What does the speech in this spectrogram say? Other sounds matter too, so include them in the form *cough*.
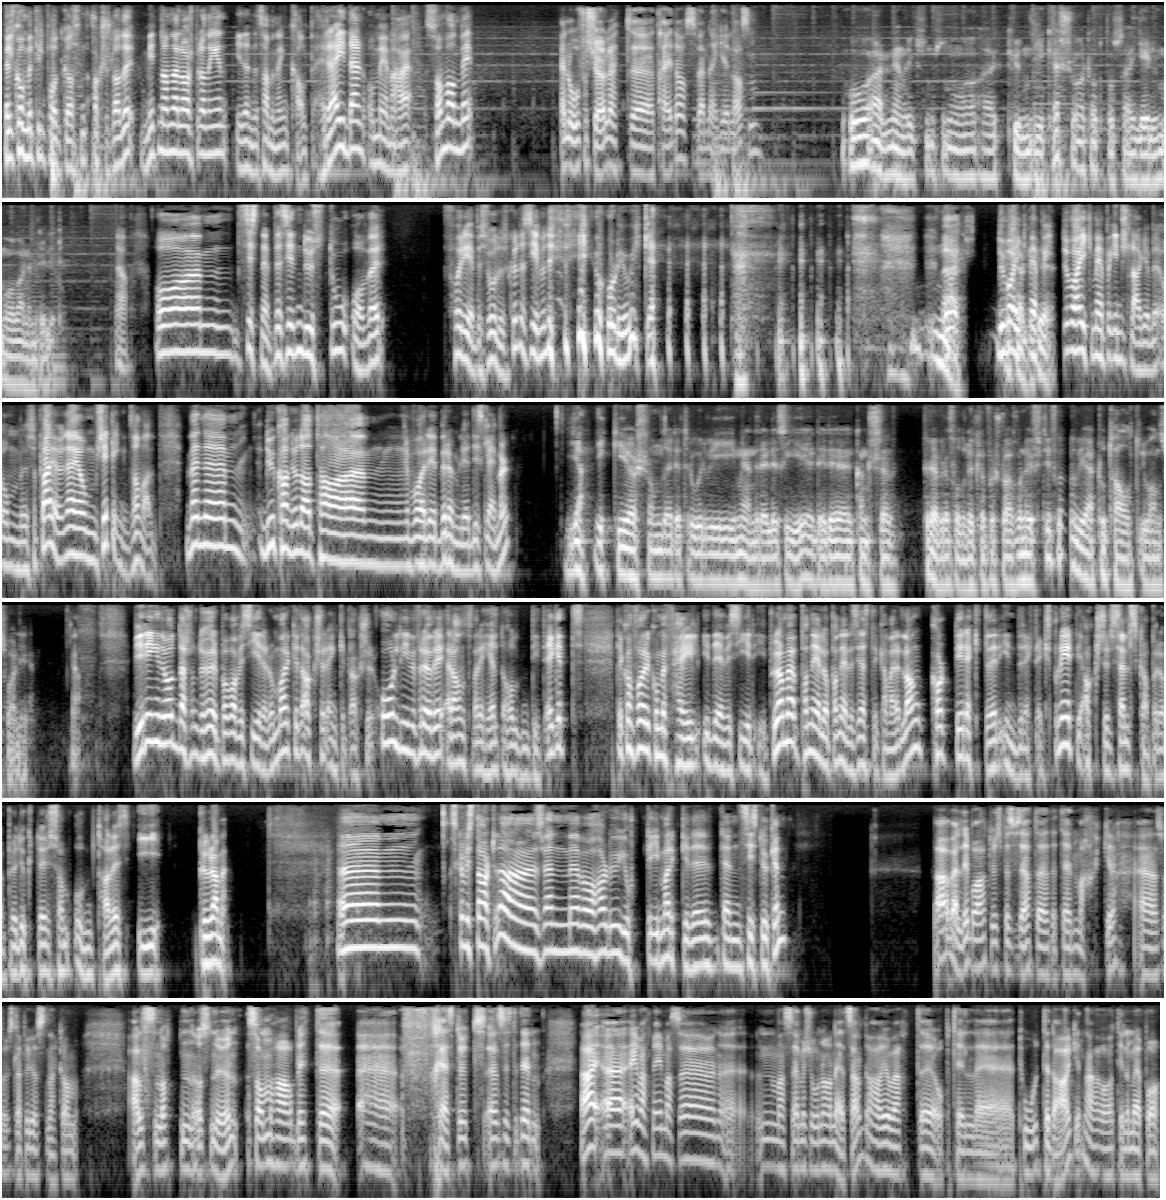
Velkommen til podkasten Aksjesladder. Mitt navn er Lars Branningen, i denne sammenheng kalt Reideren, og med meg har jeg som vanlig En noe forkjølet uh, trader, Sven Egil Larsen. Og Erlend Henriksen, som nå er kun i cash og har tatt på seg hjelm og vernebriller. Ja, Og um, sistnevnte, siden du sto over forrige episode, skulle du si, men *laughs* du gjorde det jo ikke. *laughs* Nei. Du var, ikke med på, du var ikke med på innslaget om, supply, nei, om shipping. sånn var det. Men um, du kan jo da ta um, vår berømmelige disclaimer. Ja, ikke gjør som dere tror vi mener eller sier, eller kanskje prøver å få dere til å forstå er fornuftig, for vi er totalt uansvarlige. Ja. Vi ringer råd dersom du hører på hva vi sier her om markedet, aksjer, enkeltaksjer og livet for øvrig, er ansvaret helt og holdent ditt eget. Det kan forekomme feil i det vi sier i programmet. Panelet og panelets gjester kan være lang, kort, direkte eller indirekte eksponert i aksjer, selskaper og produkter som omtales i programmet. Um, skal vi starte da, Sven, med hva har du gjort i markedet den siste uken? Ja, Veldig bra at du spesifiserte dette er markedet, marked, så slipper jeg å snakke om all snotten og snøen som har blitt uh, frest ut den siste tiden. Nei, uh, jeg har vært med i masse, masse emisjoner og nedsalg. Det har jo vært uh, opptil uh, to til dagen her, og til og med på,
